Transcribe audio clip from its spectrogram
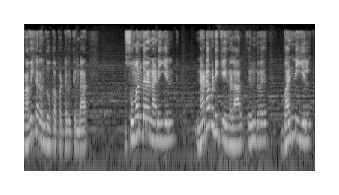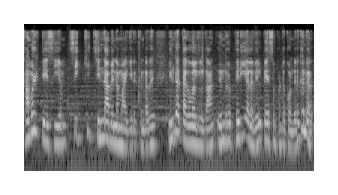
ரவிகரன் தூக்கப்பட்டிருக்கின்றார். சுமந்திரன் அணியின் நடவடிக்கைகளால் இன்று வன்னியில் தமிழ் தேசியம் சிக்கி சின்னாபின்னமாகி இருக்கின்றது இந்த தகவல்கள் தான் இன்று பெரிய அளவில் பேசப்பட்டுக் கொண்டிருக்கின்றது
